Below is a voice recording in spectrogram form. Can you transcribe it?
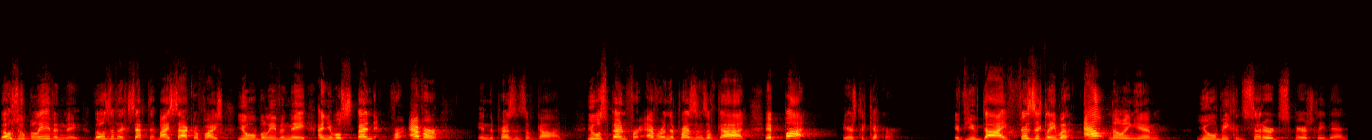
Those who believe in me, those who have accepted my sacrifice, you will believe in me and you will spend forever in the presence of God. You will spend forever in the presence of God. But here's the kicker if you die physically without knowing Him, you will be considered spiritually dead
